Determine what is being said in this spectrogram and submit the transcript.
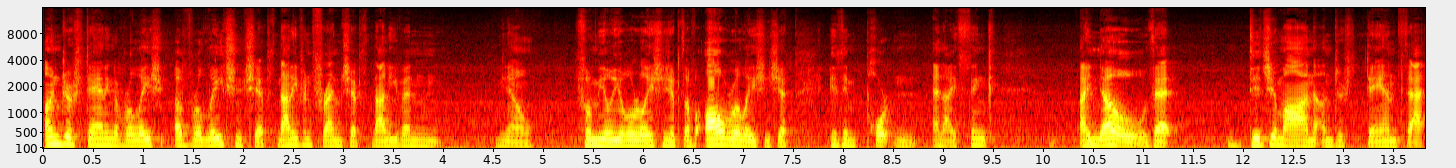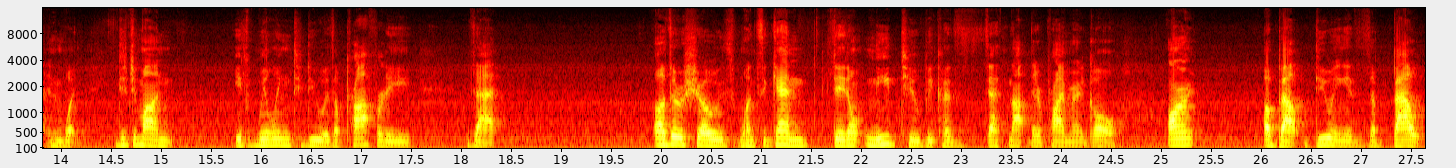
understanding of relation of relationships, not even friendships, not even you know familial relationships of all relationships is important and I think I know that Digimon understands that and what Digimon is willing to do as a property that other shows once again they don't need to because that's not their primary goal aren't about doing it. it's about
